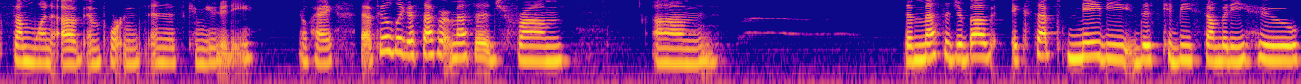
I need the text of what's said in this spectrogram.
someone of importance in this community. Okay? That feels like a separate message from um, the message above, except maybe this could be somebody who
